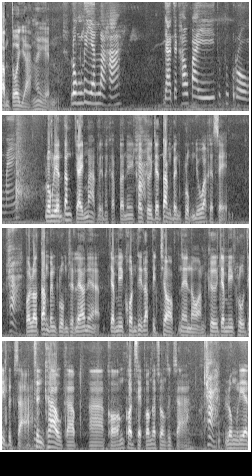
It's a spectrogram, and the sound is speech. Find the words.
ทำตัวอย่างให้เห็น โรงเรียนล่ะคะ อยากจะเข้าไปทุกๆ โรงไหม โรงเรียนตั้งใจมากเลยนะครับ ตอนนี้ค่ะ ก็คือจะตั้งเป็นกลุ่มยุวเกษตร ค่ะ พอเราตั้งเป็นกลุ่มเสร็จแล้วเนี่ยจะมีคนที่รับผิดชอบแน่นอน คือจะมีครูที่ปรึกษา ซึ่งเข้ากับอาของคอนเซปต์ของกระทรวงศึกษาค่ะ โรงเรียน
